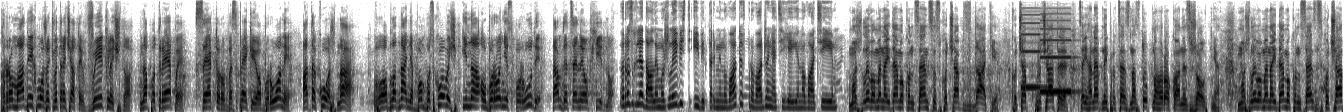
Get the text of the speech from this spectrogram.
громади їх можуть витрачати виключно на потреби сектору безпеки і оборони, а також на обладнання бомбосховищ і на оборонні споруди там, де це необхідно. Розглядали можливість і відтермінувати впровадження цієї новації. Можливо, ми знайдемо консенсус хоча б в даті, хоча б почати цей ганебний процес з наступного року, а не з жовтня. Можливо, ми знайдемо консенсус хоча б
